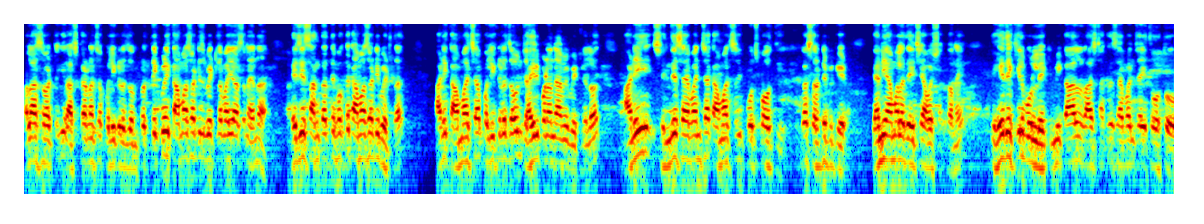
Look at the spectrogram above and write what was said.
मला असं वाटतं की राजकारणाच्या पलीकडे जाऊन प्रत्येक वेळी कामासाठीच भेटलं पाहिजे असं नाही ना? हे जे सांगतात ते फक्त कामासाठी भेटतात. आणि कामाच्या पलीकडे जाऊन जाहीरपणाने आम्ही भेटलेलो आहोत. आणि शिंदे साहेबांच्या कामाची पोचपावती किंवा सर्टिफिकेट त्यांनी आम्हाला द्यायची आवश्यकता नाही. हे देखील बोलले की मी काल राज ठाकरे साहेबांच्या इथं होतो.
